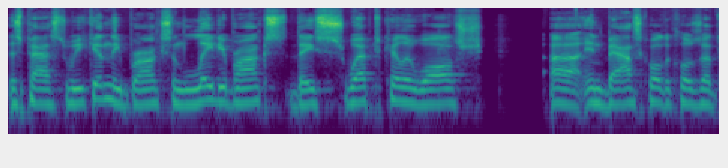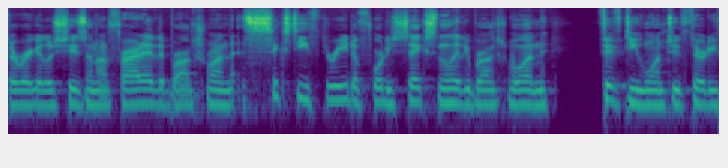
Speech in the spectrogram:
this past weekend. The Broncs and Lady Broncs they swept Kelly Walsh uh, in basketball to close out their regular season on Friday. The Broncs won 63 to 46, and the Lady Broncs won 51 to 30,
